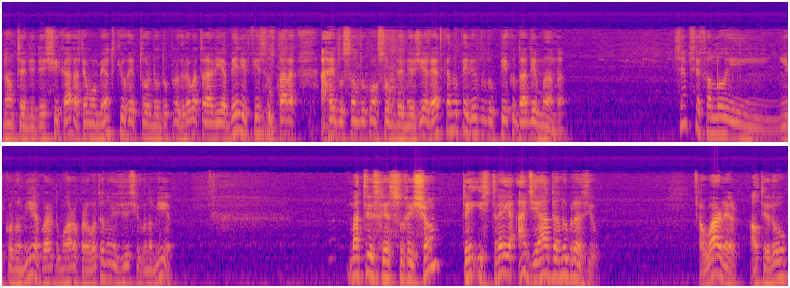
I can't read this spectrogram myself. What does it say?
não tendo identificado até o momento que o retorno do programa traria benefícios para a redução do consumo de energia elétrica no período do pico da demanda. Sempre se falou em economia, agora de uma hora para outra não existe economia. Matrix Resurrection tem estreia adiada no Brasil. A Warner alterou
